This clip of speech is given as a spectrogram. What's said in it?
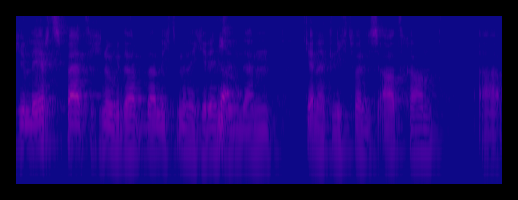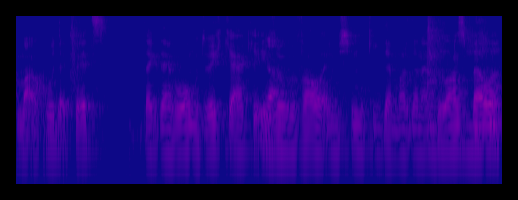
geleerd, spijtig genoeg. Daar, daar ligt mijn grens Ja. en dan kan het licht wel eens uitgaan. Uh, maar goed, ik weet dat ik dan gewoon moet wegkijken in Ja. zo'n geval. En misschien moet ik dan maar de ambulance bellen.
